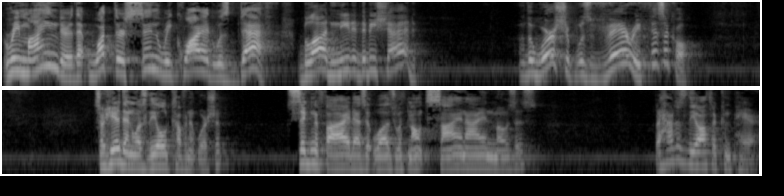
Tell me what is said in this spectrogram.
reminder that what their sin required was death. Blood needed to be shed. The worship was very physical. So here then was the old covenant worship, signified as it was with Mount Sinai and Moses. But how does the author compare?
